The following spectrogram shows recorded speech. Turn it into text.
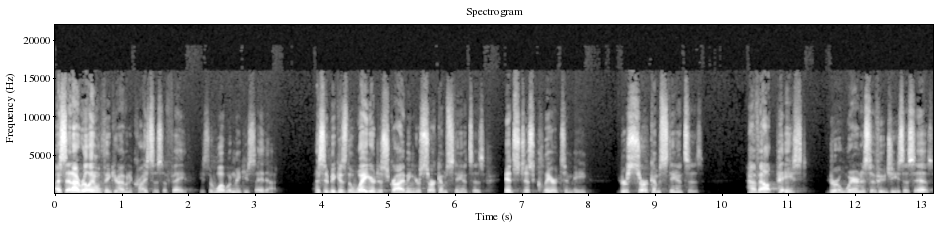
I said, I really don't think you're having a crisis of faith. He said, What would make you say that? I said, Because the way you're describing your circumstances, it's just clear to me your circumstances have outpaced your awareness of who Jesus is.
